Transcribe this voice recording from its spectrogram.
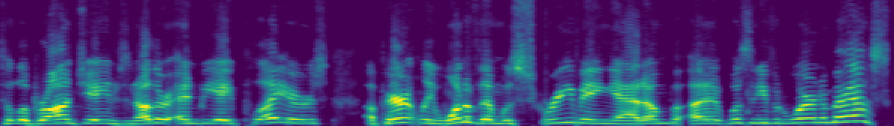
to LeBron James and other NBA players. Apparently, one of them was screaming at him. Uh, wasn't even wearing a mask.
